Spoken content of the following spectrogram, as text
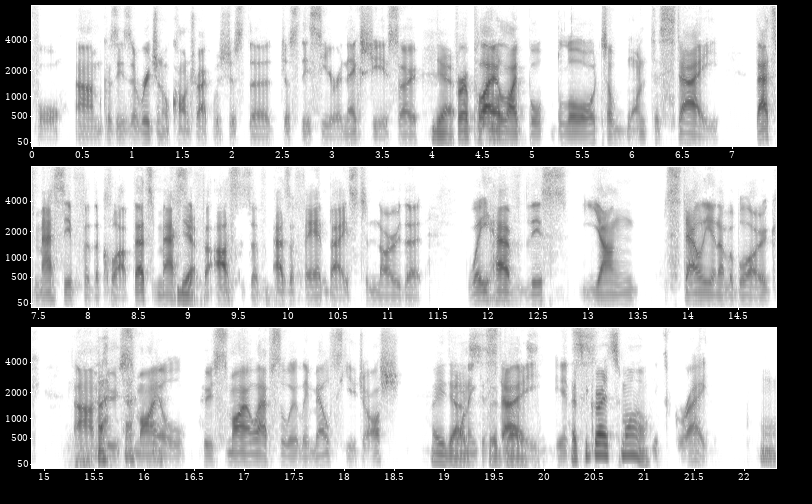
for um because um, his original contract was just the just this year and next year. So yeah. for a player like Blore to want to stay, that's massive for the club. That's massive yeah. for us as a as a fan base to know that we have this young stallion of a bloke um, whose smile whose smile absolutely melts you, Josh. He does. Wanting to it stay. It's, That's a great smile. It's great. Hmm.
